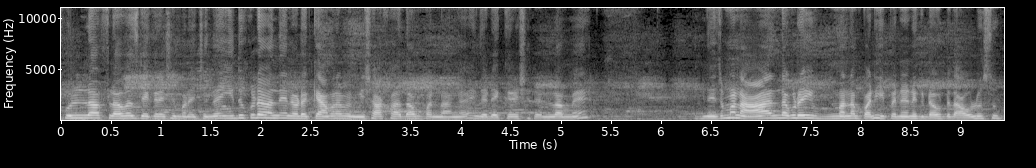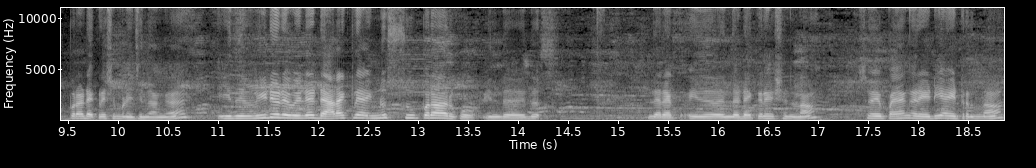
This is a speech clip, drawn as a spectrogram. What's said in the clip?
ஃபுல்லாக ஃப்ளவர்ஸ் டெக்கரேஷன் பண்ணி வச்சுருந்தேன். இது கூட வந்து என்னோடய கேமராமேன் விஷாகா தான் பண்ணாங்க இந்த டெக்கரேஷன் எல்லாமே. நிஜமாக நான் இருந்தால் கூட இது பண்ணிப்பேன் பண்ணியிருப்பேன் எனக்கு டவுட் அது அவ்வளோ சூப்பராக டெக்கரேஷன் பண்ணி வச்சுருந்தாங்க. இது வீடியோட விட டேரெக்டாக இன்னும் சூப்பராக இருக்கும் இந்த இது. இந்த ரெக் இது இந்த டெக்கரேஷன்லாம் ஸோ என் பையன் அங்கே ரெடி ஆகிட்டு இருந்தான்.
